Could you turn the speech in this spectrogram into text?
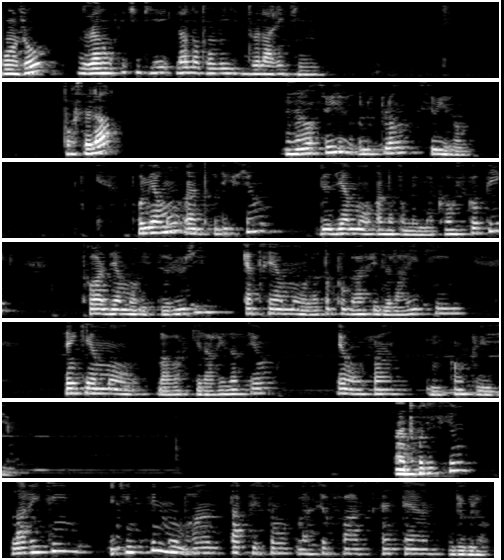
Bonjour, nous allons étudier l'anatomie de la rétine. Pour cela, nous allons suivre le plan suivant. Premièrement, introduction. Deuxièmement, anatomie macroscopique. Troisièmement, histologie. Quatrièmement, la topographie de la rétine. Cinquièmement, la vascularisation. Et enfin, une conclusion. Introduction. La rétine est une fine membrane tapissant la surface interne du globe.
